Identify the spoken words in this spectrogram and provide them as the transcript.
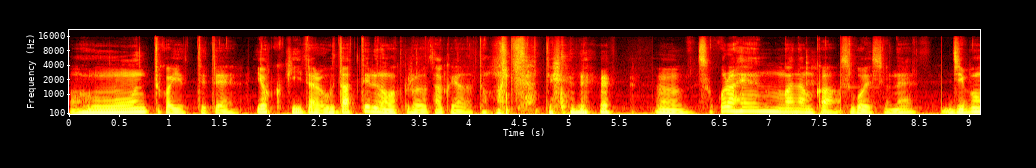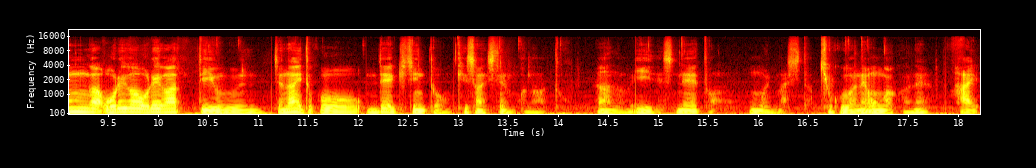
ーんとか言ってて、よく聞いたら歌ってるのが黒田拓也だと思ってたっていうね。うん。そこら辺がなんかすごいですよね。自分が俺が俺がっていうんじゃないところできちんと計算してるのかなと。あの、いいですね、と思いました。曲がね、音楽がね。はい。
